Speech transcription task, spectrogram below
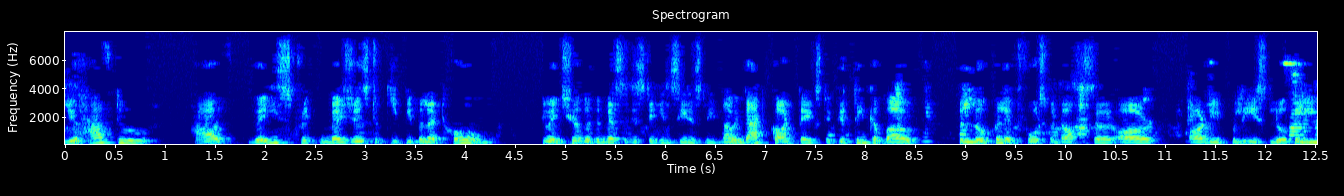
you have to have very strict measures to keep people at home to ensure that the message is taken seriously. Now, in that context, if you think about the local enforcement officer or or the police locally,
